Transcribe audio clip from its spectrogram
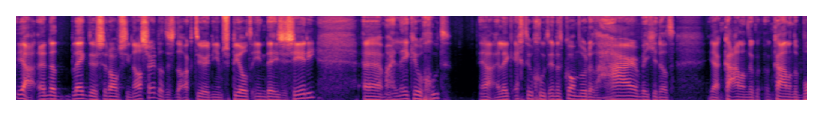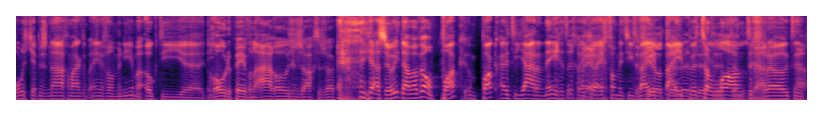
Ja, en dat bleek dus Ramsi Nasser. Dat is de acteur die hem speelt in deze serie. Eh, maar hij leek heel goed. Ja, hij leek echt heel goed. En dat kwam door dat haar, een beetje dat ja, kalende, kalende bolletje hebben ze nagemaakt op een of andere manier. Maar ook die... eh, die... Rode P van de A-roos in zijn achterzak. ja, zoiets. Nou, maar wel een pak. Een pak uit de jaren negentig. Weet Oh je wel, echt van met die veel, te- pijpen, te, te- te- lang, te, ja. groot. En- Ja.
